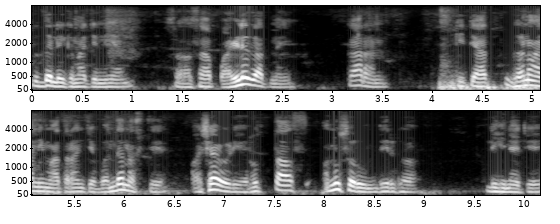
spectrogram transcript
शुद्ध लेखनाचे नियम सहसा पाळले जात नाही कारण की त्यात गण आणि मात्रांचे बंधन असते अशावेळी वृत्तास अनुसरून दीर्घ लिहिण्याचे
